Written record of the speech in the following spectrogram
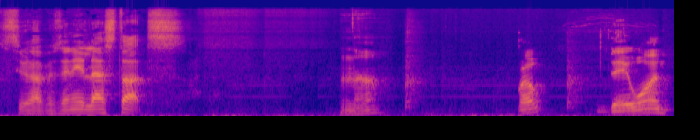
See what happens. Any last thoughts? No. Well, day one.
